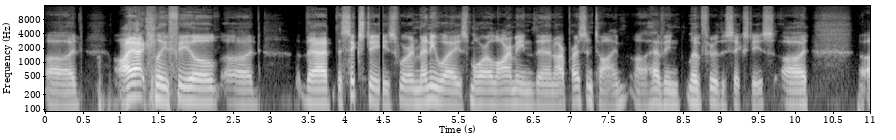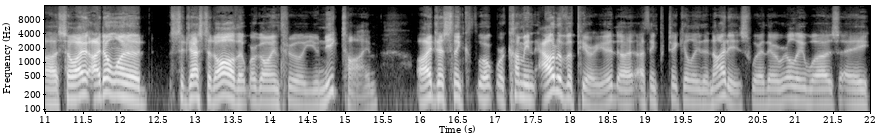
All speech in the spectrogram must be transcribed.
Uh, I actually feel uh, that the 60s were in many ways more alarming than our present time, uh, having lived through the 60s. Uh, uh, so I, I don't want to suggest at all that we're going through a unique time. I just think we're coming out of a period, uh, I think particularly the 90s, where there really was a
